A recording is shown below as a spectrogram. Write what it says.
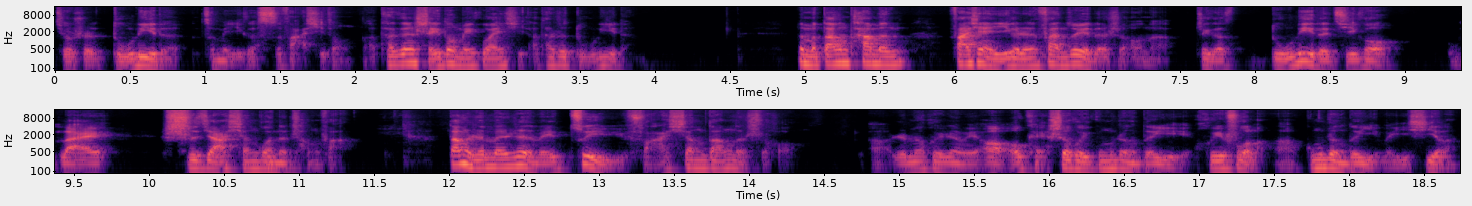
就是独立的这么一个司法系统啊，它跟谁都没关系啊，它是独立的。那么当他们发现一个人犯罪的时候呢，这个。独立的机构来施加相关的惩罚。当人们认为罪与罚相当的时候，啊，人们会认为哦，OK，社会公正得以恢复了啊，公正得以维系了。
